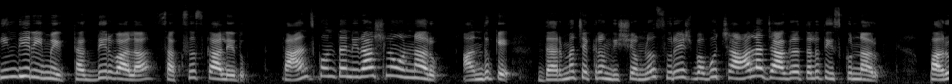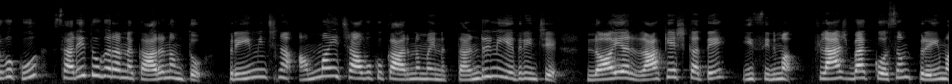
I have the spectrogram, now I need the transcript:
Hindi remake Taqdeerwala success కాలేదు. ఫ్యాన్స్ కొంత నిరాశలో ఉన్నారు. అందుకే ధర్మచక్రం విషయంలో సురేష్ బాబు చాలా జాగ్రత్తలు తీసుకున్నారు. పరువుకు సరితూగరన్న కారణంతో ప్రేమించిన అమ్మాయి చావుకు కారణమైన తండ్రిని ఎదిరించే లాయర్ రాకేష్ కతే ఈ సినిమా. ఫ్లాష్ బ్యాక్ కోసం ప్రేమ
